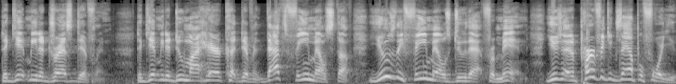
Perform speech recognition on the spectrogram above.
to get me to dress different to get me to do my haircut different. That's female stuff. Usually females do that for men. Usually a perfect example for you.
